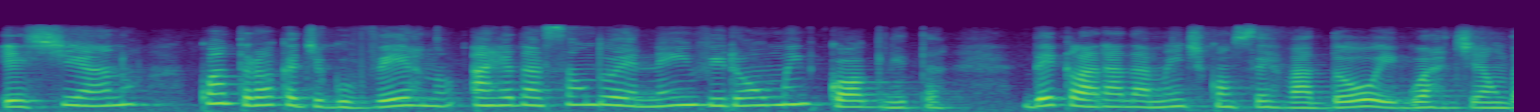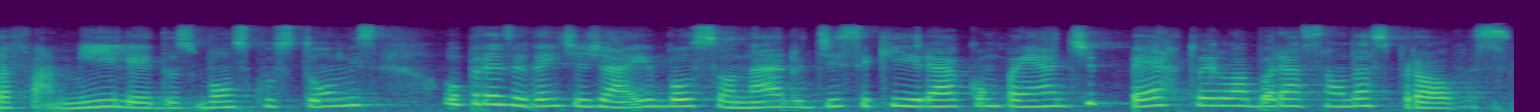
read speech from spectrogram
Este ano, com a troca de governo, a redação do Enem virou uma incógnita. Declaradamente conservador e guardião da família e dos bons costumes, o presidente Jair Bolsonaro disse que irá acompanhar de perto a elaboração das provas.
